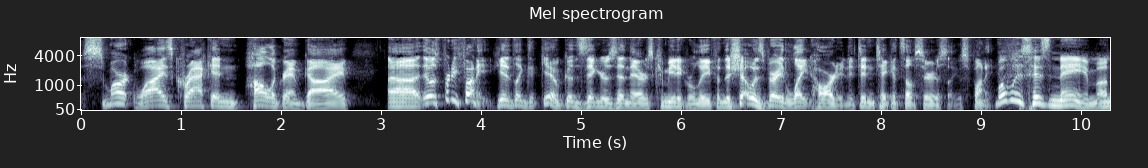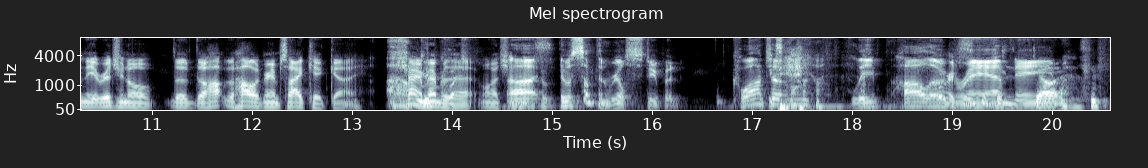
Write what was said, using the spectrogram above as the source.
smart, wise, cracking hologram guy. Uh, it was pretty funny. He had like you know good zingers in there, his comedic relief, and the show was very lighthearted. It didn't take itself seriously. It was funny. What was his name on the original the the, ho- the hologram sidekick guy? I was Oh, trying to remember question. that watching. Uh, it was something real stupid. Quantum leap hologram name.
